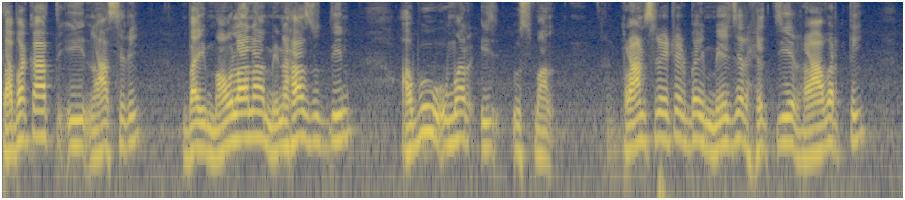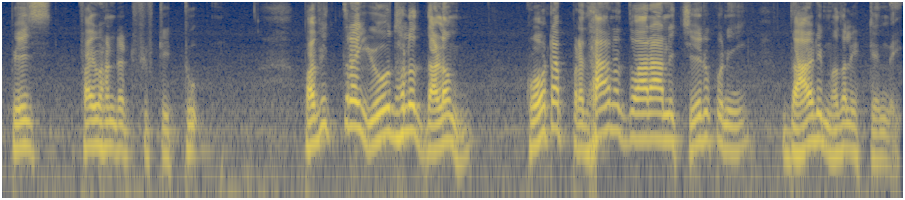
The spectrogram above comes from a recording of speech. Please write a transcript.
Tabakat e Nasiri by Maulana Minhazuddin Abu Umar is Usman. Translated by Major H.G. Ravarti, page 552. పవిత్ర యోధుల దళం కోట ప్రధాన ద్వారాన్ని చేరుకుని దాడి మొదలెట్టింది.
